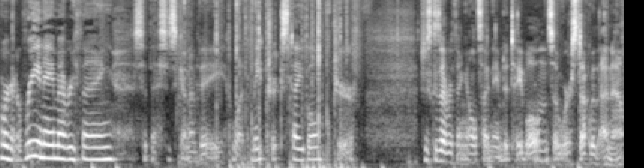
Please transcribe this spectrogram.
We're going to rename everything. So this is going to be, what, matrix table? Sure. Just because everything else I named a table, and so we're stuck with that now.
